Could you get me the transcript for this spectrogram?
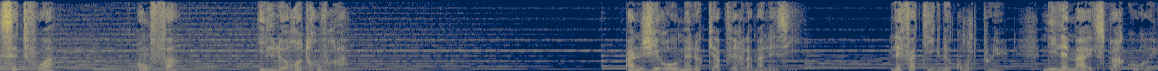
Cette fois, enfin, il le retrouvera. Anjiro met le cap vers la Malaisie. Les fatigues ne comptent plus, ni les miles parcourus.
